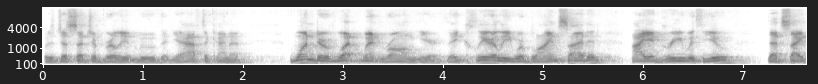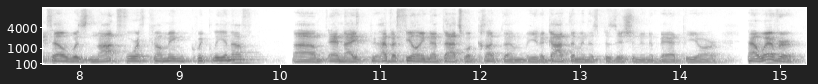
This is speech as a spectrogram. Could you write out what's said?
was just such a brilliant move that you have to kind of wonder what went wrong here. They clearly were blindsided. I agree with you that Sitel was not forthcoming quickly enough. Um, and I have a feeling that that's what cut them, you know, got them in this position in a bad PR. However,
